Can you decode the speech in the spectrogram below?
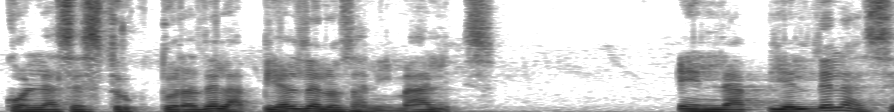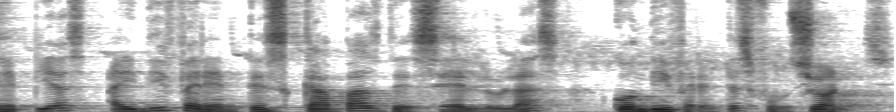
con las estructuras de la piel de los animales. En la piel de las sepias hay diferentes capas de células con diferentes funciones.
